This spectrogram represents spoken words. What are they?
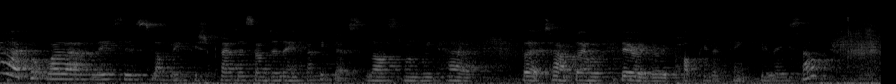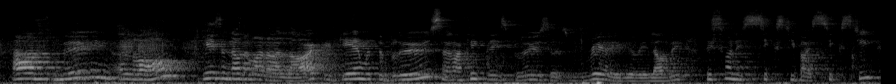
And I put one of Lisa's lovely fish platters underneath. I think that's the last one we have. But uh, they were very, very popular. Thank you, Lisa. Um, moving along, here's another one I like, again with the blues, and I think these blues are really, really lovely. This one is 60 by 60,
